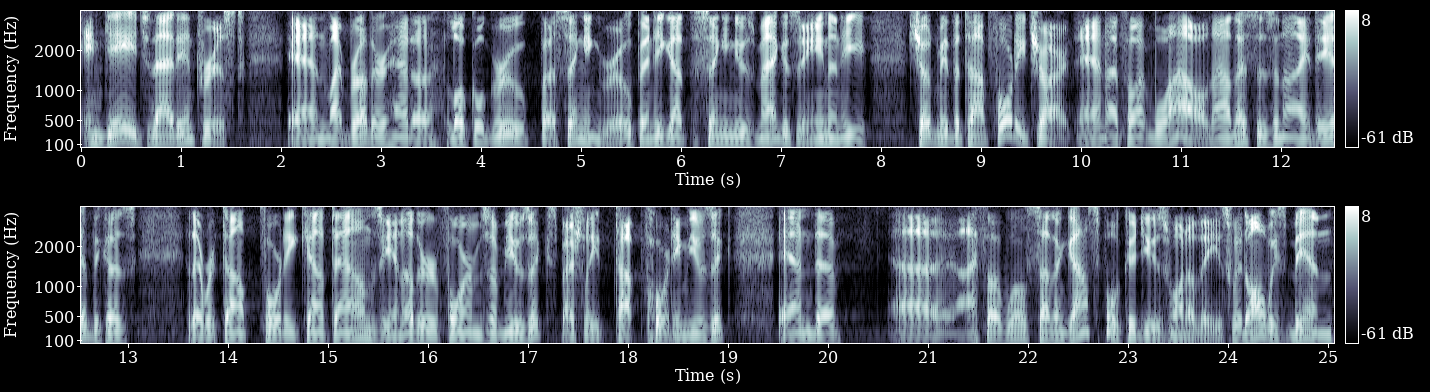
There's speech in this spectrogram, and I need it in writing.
engage that interest. And my brother had a local group, a singing group, and he got the Singing News magazine and he showed me the top 40 chart. And I thought, wow, now this is an idea because there were top 40 countdowns in other forms of music, especially top 40 music. And uh, uh, I thought, well, Southern Gospel could use one of these. We'd always been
